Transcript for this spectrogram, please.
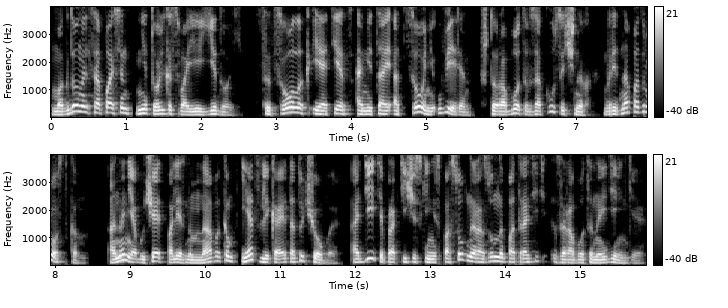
Макдональдс опасен не только своей едой. Социолог и отец Амитай Ацциони уверен, что работа в закусочных вредна подросткам. Она не обучает полезным навыкам и отвлекает от учебы, а дети практически не способны разумно потратить заработанные деньги.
